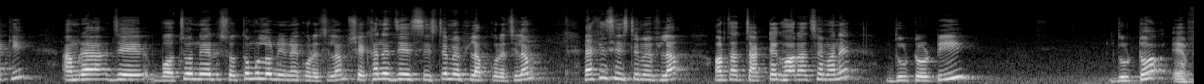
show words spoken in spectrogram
একই। আমরা যে বচনের সত্যমূল্য নির্ণয় করেছিলাম, সেখানে যে সিস্টেমে ফ্ল্যাপ করেছিলাম, একই সিস্টেমে ফ্ল্যাপ অর্থাৎ চারটে ঘর আছে মানে দুটো টি দুটো এফ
